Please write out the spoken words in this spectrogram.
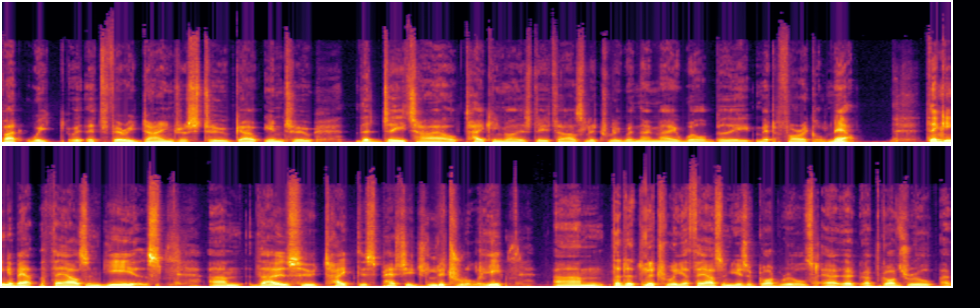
but we it's very dangerous to go into the detail, taking those details literally when they may well be metaphorical. Now, thinking about the thousand years, um, those who take this passage literally, um, that it's literally a thousand years of God rules uh, of God's rule uh,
